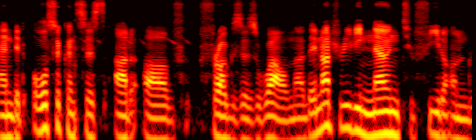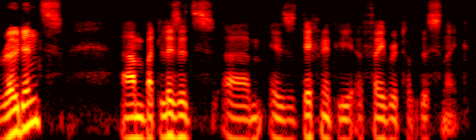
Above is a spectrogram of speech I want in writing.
and it also consists out of frogs as well. Now, they're not really known to feed on rodents, um, but lizards um, is definitely a favorite of the snake.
